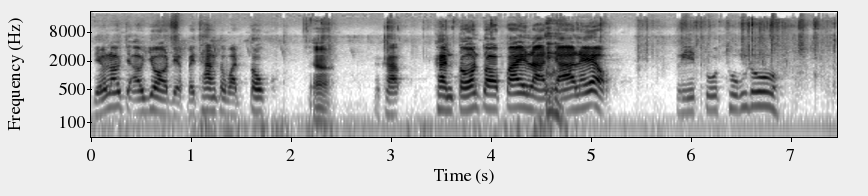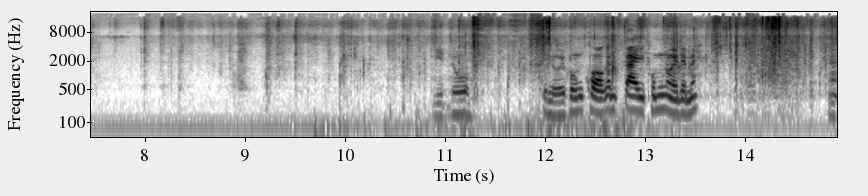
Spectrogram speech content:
เดี๋ยวเราจะเอายอดเนี่ยไปทางตะวันตกอะนะครับ ขั้นตอนต่อไปหลาดยาแล้วกรีดตูดถุงดู กรีดดูพี่หนุ่ยผมขอกันไกลผมหน่อยได้ไหมอะ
